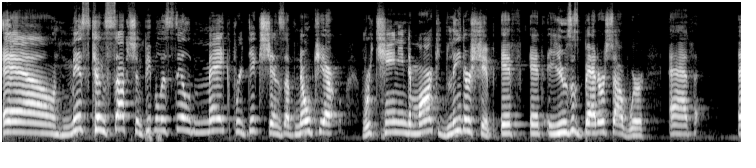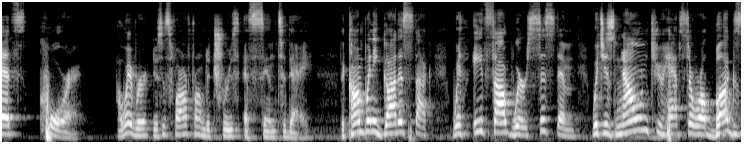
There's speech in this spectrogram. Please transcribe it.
And misconception. People still make predictions of Nokia retaining the market leadership if it uses better software at its core. However, this is far from the truth as seen today. The company got stuck with its software system, which is known to have several bugs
